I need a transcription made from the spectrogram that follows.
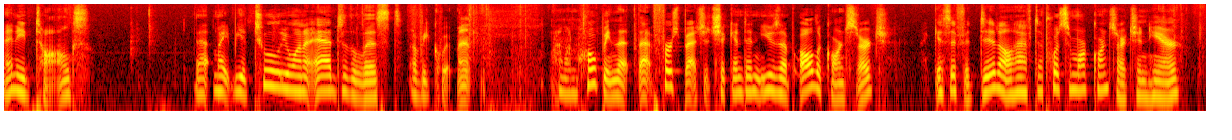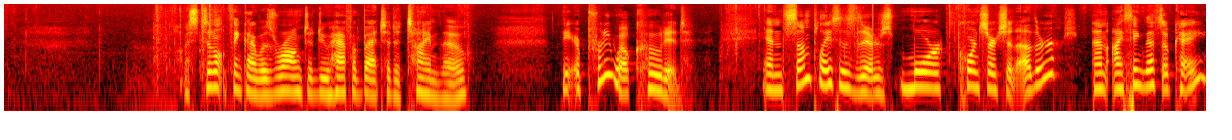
I need tongs. That might be a tool you want to add to the list of equipment. And I'm hoping that that first batch of chicken didn't use up all the cornstarch. I guess if it did, I'll have to put some more cornstarch in here. I still don't think I was wrong to do half a batch at a time, though. They are pretty well coated. And some places there's more cornstarch than others, and I think that's okay.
